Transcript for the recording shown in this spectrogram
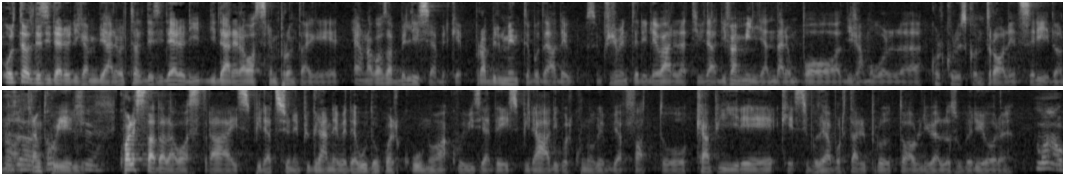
oltre al desiderio di cambiare, oltre al desiderio di, di dare la vostra impronta, che è una cosa bellissima perché probabilmente potevate semplicemente rilevare l'attività di famiglia e andare un po' diciamo col, col cruise control inserito, no? Esatto, tranquilli. sì. Qual è stata la vostra ispirazione più grande? Avete avuto qualcuno a cui vi siete ispirati, qualcuno che vi ha fatto capire che si poteva portare il prodotto a un livello superiore? Ma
